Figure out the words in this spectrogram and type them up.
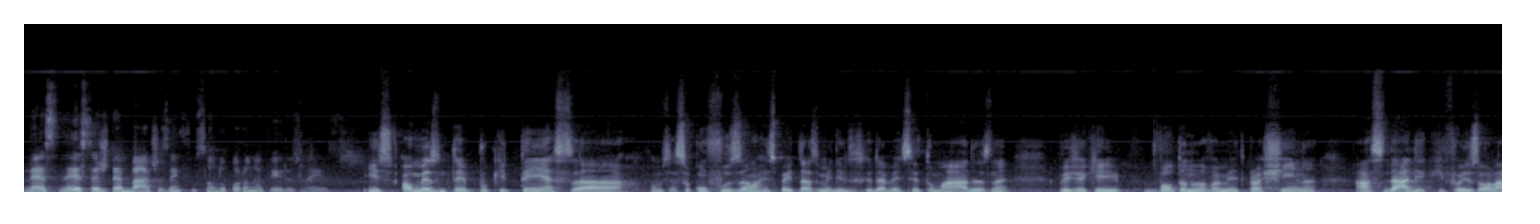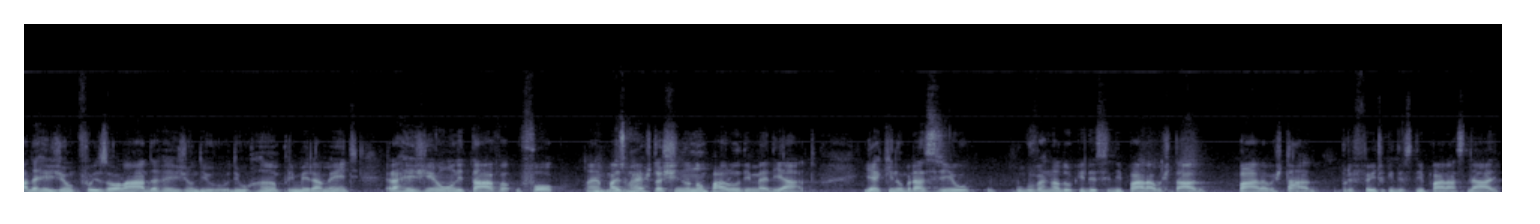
nesses debates em função do coronavírus, não é isso? Isso. Ao mesmo tempo que tem essa, vamos dizer, essa confusão a respeito das medidas que devem ser tomadas, né? Veja que, voltando novamente para a China, a cidade que foi isolada, a região que foi isolada, a região de, de Wuhan, primeiramente, era a região onde estava o foco. Né? Uhum. Mas o resto da China não parou de imediato. E aqui no Brasil, o governador que decidiu parar o Estado, para o Estado. O prefeito que decidiu parar a cidade,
